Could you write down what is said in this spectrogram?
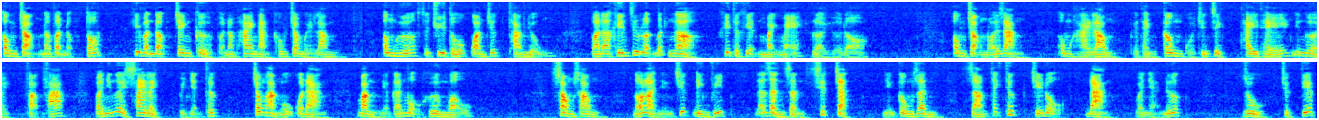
Ông Trọng đã vận động tốt khi vận động tranh cử vào năm 2015. Ông hứa sẽ truy tố quan chức tham nhũng và đã khiến dư luận bất ngờ khi thực hiện mạnh mẽ lời hứa đó. Ông Trọng nói rằng ông hài lòng về thành công của chiến dịch thay thế những người phạm pháp và những người sai lệch về nhận thức trong hàng ngũ của Đảng bằng những cán bộ gương mẫu. Song song, đó là những chiếc đinh vít đã dần dần siết chặt những công dân dám thách thức chế độ Đảng và nhà nước, dù trực tiếp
